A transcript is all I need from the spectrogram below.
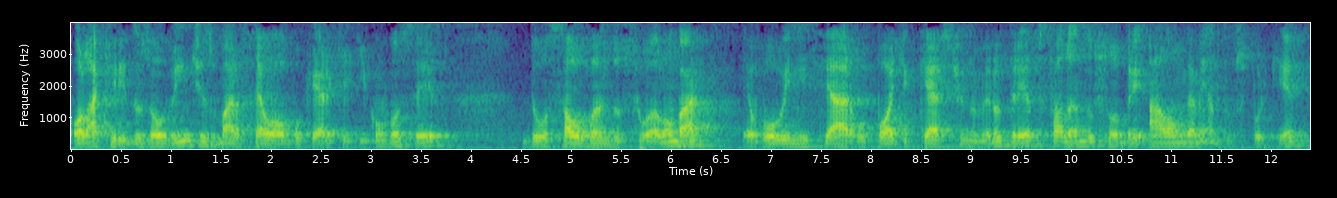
Olá, queridos ouvintes, Marcel Albuquerque aqui com vocês, do Salvando Sua Lombar. Eu vou iniciar o podcast número 3 falando sobre alongamentos, porque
